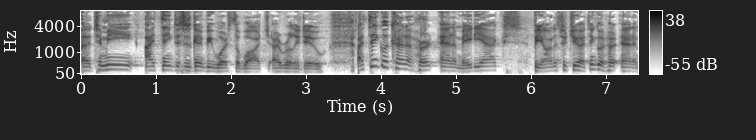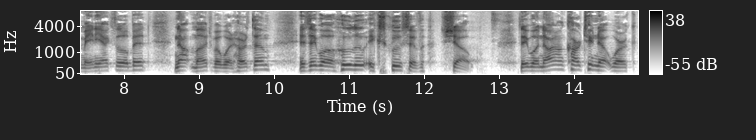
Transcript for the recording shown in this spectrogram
uh, to me, I think this is going to be worth the watch. I really do. I think what kind of hurt Animaniacs, be honest with you, I think what hurt Animaniacs a little bit, not much, but what hurt them, is they were a Hulu exclusive show. They were not on Cartoon Network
